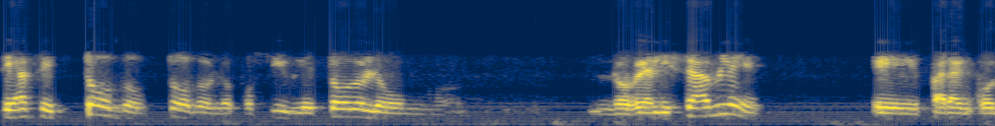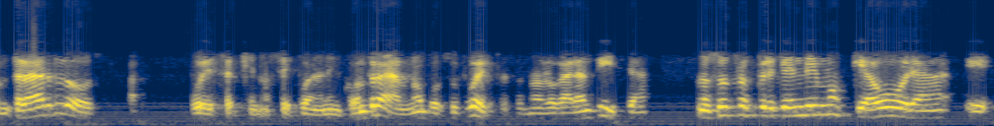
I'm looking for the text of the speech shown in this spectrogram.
se hace todo, todo lo posible, todo lo, lo realizable eh, para encontrarlos, puede ser que no se puedan encontrar, ¿no? Por supuesto, eso no lo garantiza. Nosotros pretendemos que ahora eh,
